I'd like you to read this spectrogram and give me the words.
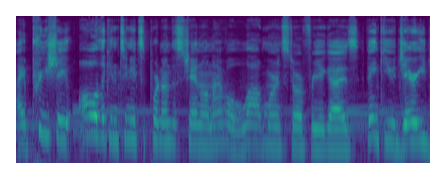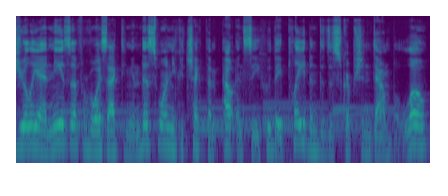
I appreciate all the continued support on this channel and I have a lot more in store for you guys. Thank you Jerry, Julia, and Neza for voice acting in this one. You can check them out and see who they played in the description down below.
